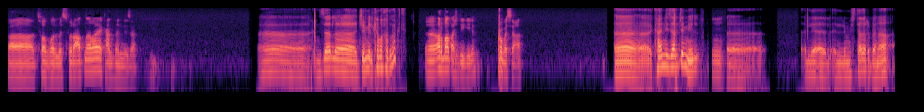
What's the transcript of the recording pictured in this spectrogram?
آه تفضل مسفر عطنا رأيك عن ذا النزال آه نزال آه، جميل كم أخذ وقت؟ آه 14 دقيقة ربع ساعة آه كان نزال جميل. آه اللي اللي مستغرب أنا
